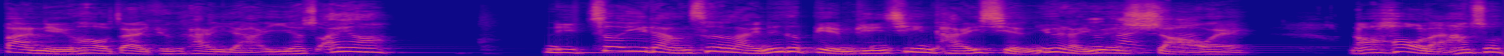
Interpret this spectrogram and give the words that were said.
半年后再去看牙医，他说：“哎呀。”你这一两次来，那个扁平性苔藓越来越少哎，然后后来他说，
